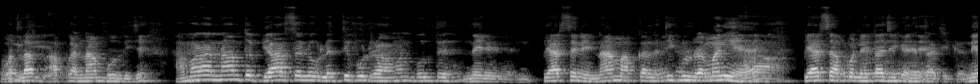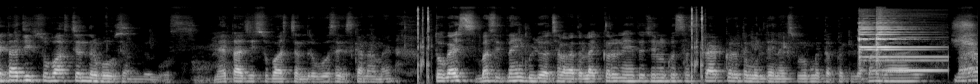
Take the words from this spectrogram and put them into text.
मतलब आपका नाम बोल दीजिए। हमारा नाम तो प्यार से लोग लतीफुल रहमान बोलते हैं। नहीं नहीं नहीं प्यार से नहीं नाम आपका लतीफुल रहमान ही है। हाँ। प्यार से आपको नेताजी कहते नेताजी हैं कहते हैं। नेताजी सुभाष चंद्र बोस। चंद्र बोस। नेताजी सुभाष चंद्र बोस है इसका नाम है। तो गाइस बस इतना ही। वीडियो अच्छा लगा तो लाइक करो नहीं तो चैनल को सब्सक्राइब करो। तो मिलते हैं नेक्स्ट ब्लॉग में तब तक के लिए बाय बाय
